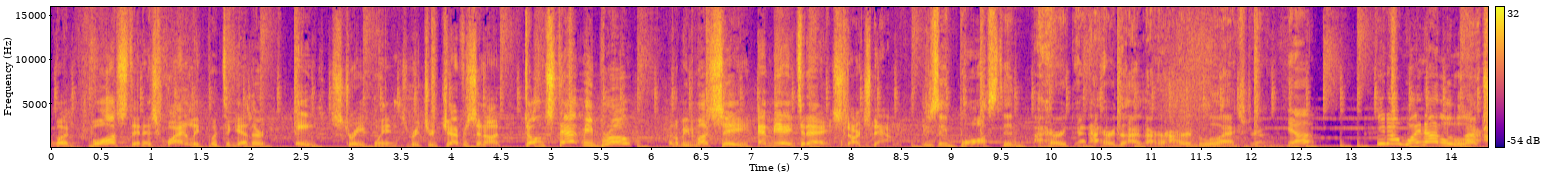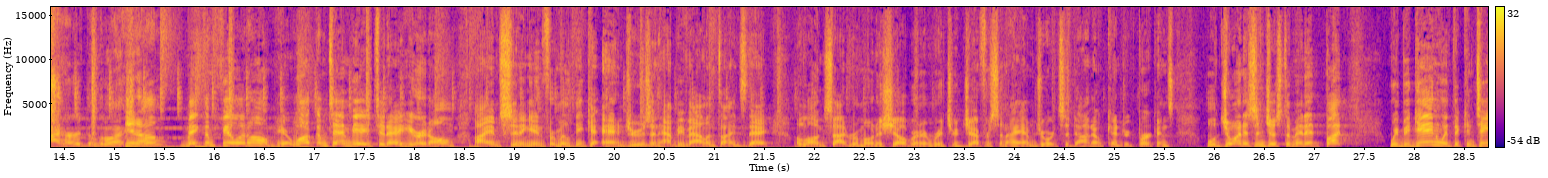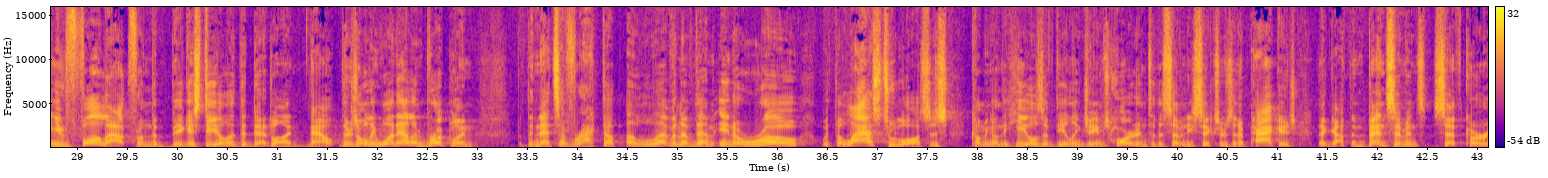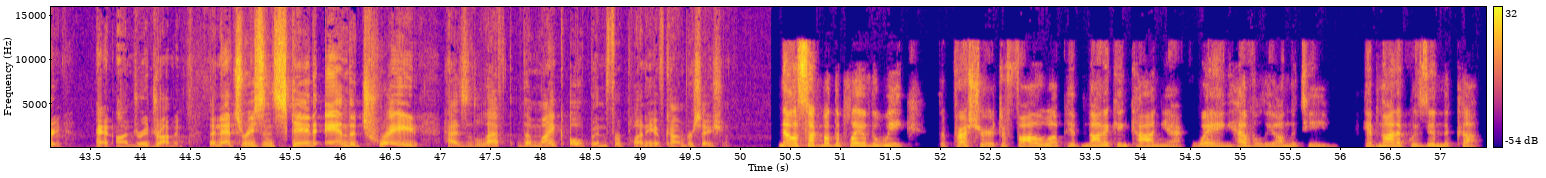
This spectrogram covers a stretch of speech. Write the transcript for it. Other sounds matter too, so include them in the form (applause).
but Boston has quietly put together eight straight wins. Richard Jefferson on Don't Stat Me, Bro. That'll be must see. NBA Today starts now. Did you say Boston? I heard that. I heard the, I heard, I heard the little extra. Yep. You know, why not a little extra? I, I heard the little extra. You know, make them feel at home here. Welcome to NBA Today. You're at home. I am sitting in for (laughs) Malika Andrews, and happy Valentine's Day. Alongside Ramona Shelburne and Richard Jefferson, I am George Sedano. Kendrick Perkins will join us in just a minute, but we begin with the continued fallout from the biggest deal at the deadline. Now, there's only one L in Brooklyn, but the Nets have racked up 11 of them in a row, with the last two losses coming on the heels of dealing James Harden to the 76ers in a package that got them Ben Simmons, Seth Curry, and Andre Drummond. The Nets' recent skid and the trade has left the mic open for plenty of conversation. Now let's talk about the play of the week. The pressure to follow up Hpnotiq and Cognac weighing heavily on the team. Hpnotiq was in the cup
